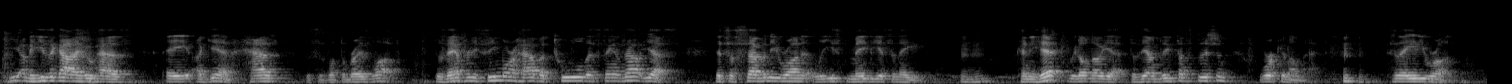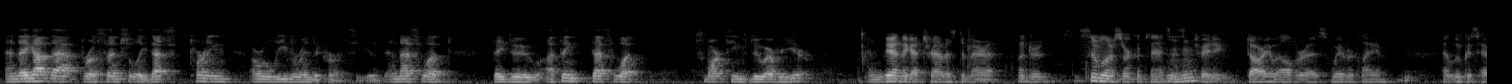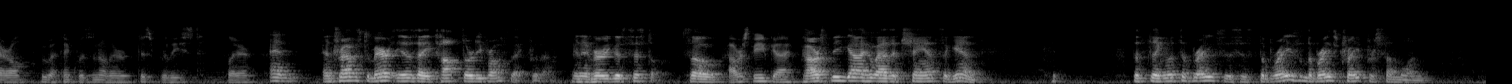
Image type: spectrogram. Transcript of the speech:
He, I mean, he's a guy who has a again has this is what the Braves love. Does Anfernee Seymour have a tool that stands out? Yes. It's a 70 run at least. Maybe it's an 80. hmm Can he hit? We don't know yet. Does he have a defense position? Working on that. it's an 80 run. And they got that for essentially, that's turning a reliever into currency. And that's what they do. I think that's what smart teams do every year. And Yeah, and they got Travis Demeritte under similar circumstances, Mhm. trading Dario Alvarez, waiver claim, and Lucas Harrell, who I think was another just released player. And, and Travis Demeritte is a top 30 prospect for them in a Mhm. very good system. So Power speed guy. power speed guy who has a chance again. The thing with the Braves is, is the Braves when the Braves trade for someone,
